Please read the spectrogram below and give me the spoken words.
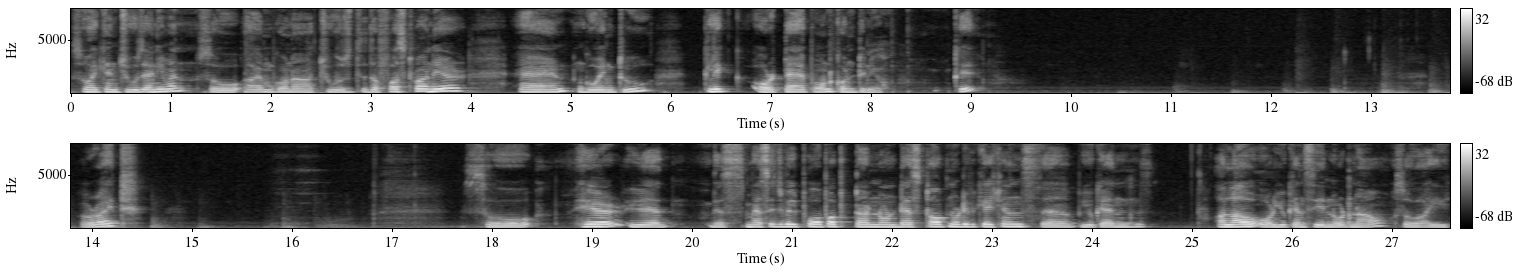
so I can choose anyone. So I'm gonna choose the first one here and going to click or tap on continue. Okay? All right. So here you yeah this message will pop up turn on desktop notifications uh, you can allow or you can say note now. So I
